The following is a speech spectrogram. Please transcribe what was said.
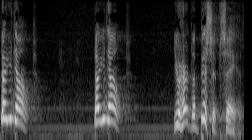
No, you don't. No, you don't. You heard the bishop say it.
